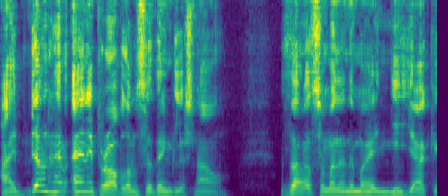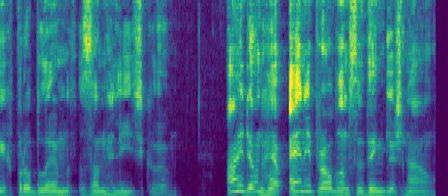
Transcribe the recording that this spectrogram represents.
I don't have any problems with English now. Зараз у мене немає ніяких проблем з англійською. I don't have any problems with English now.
